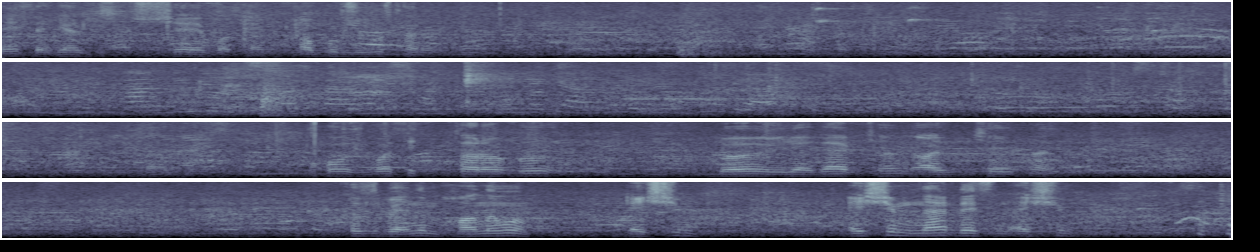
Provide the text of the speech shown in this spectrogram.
Neyse gel şeye bakalım. Abur cubur tarafına. Kozmetik tarafı böyle derken ay keyfen. Kız benim hanımım, eşim. Eşim neredesin eşim?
